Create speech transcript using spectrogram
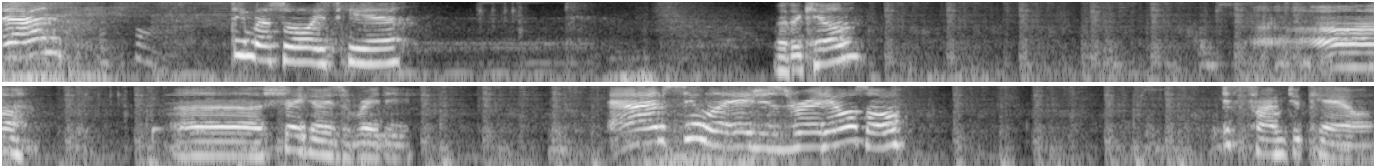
And. Timbersaw is here. With a kiln. Uh, uh, Shaker is ready. And Silver Edge is ready also. It's time to kill.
